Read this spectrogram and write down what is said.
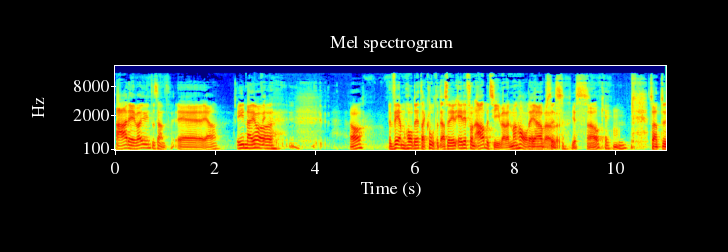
ja, det var ju intressant. Eh, ja. Innan jag... Ja. Vem har detta kortet? Alltså är det från arbetsgivaren man har det? Ja, precis. Yes. Ja, okay. Mm. Så att eh,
